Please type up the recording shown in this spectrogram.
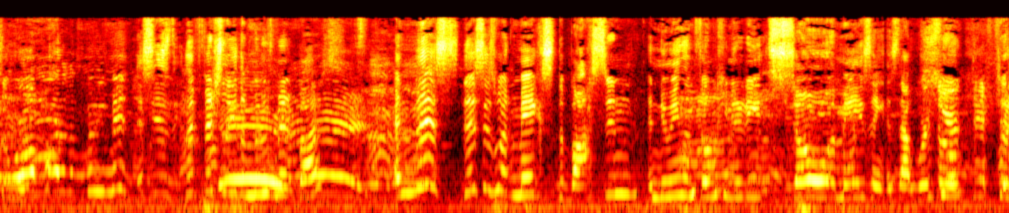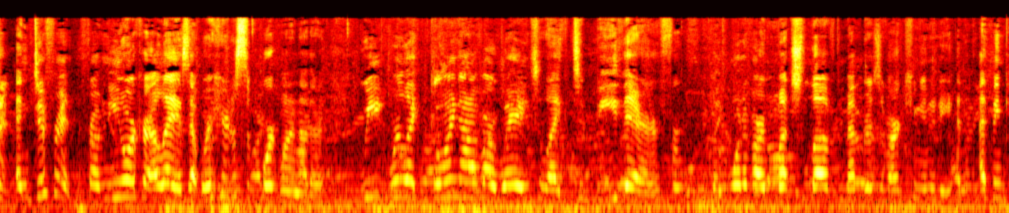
So we're all part of the movement. This is officially the movement bus. And this, this is what makes the Boston and New England film community so amazing. Is that we're So here different. To, and different from New York or LA. Is that we're here to support one another. We we're like going out of our way to like to be there for like one of our much loved members of our community, and I think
